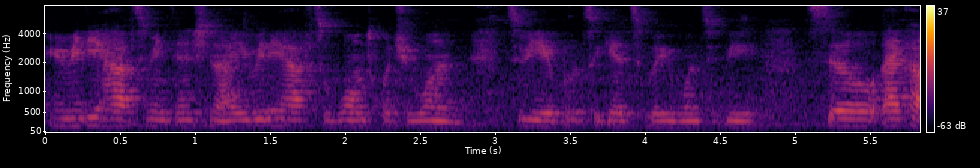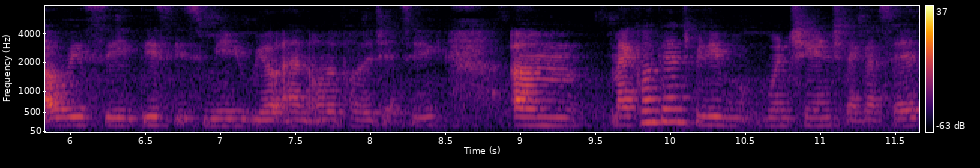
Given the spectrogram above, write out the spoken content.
you really have to be intentional you really have to want what you want to be able to get to where you want to be. So like i always say this is me real and unapologetic. Um my content really won't change like i said.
